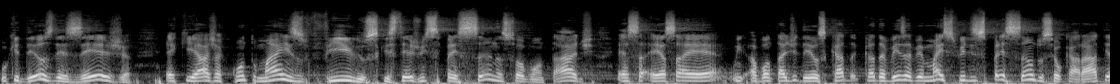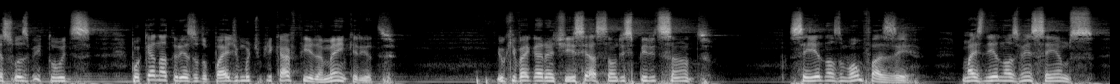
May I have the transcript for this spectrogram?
O que Deus deseja é que haja quanto mais filhos que estejam expressando a sua vontade, essa, essa é a vontade de Deus. Cada, cada vez haver mais filhos expressando o seu caráter e as suas virtudes. Porque a natureza do Pai é de multiplicar filho, amém, querido? E o que vai garantir isso é a ação do Espírito Santo. Sem ele nós não vamos fazer, mas nele nós vencemos.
